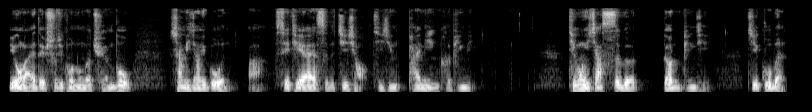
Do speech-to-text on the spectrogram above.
用来对数据库中的全部商品交易顾问啊 CTS 的绩效进行排名和评比，提供以下四个标准评级，即股本、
